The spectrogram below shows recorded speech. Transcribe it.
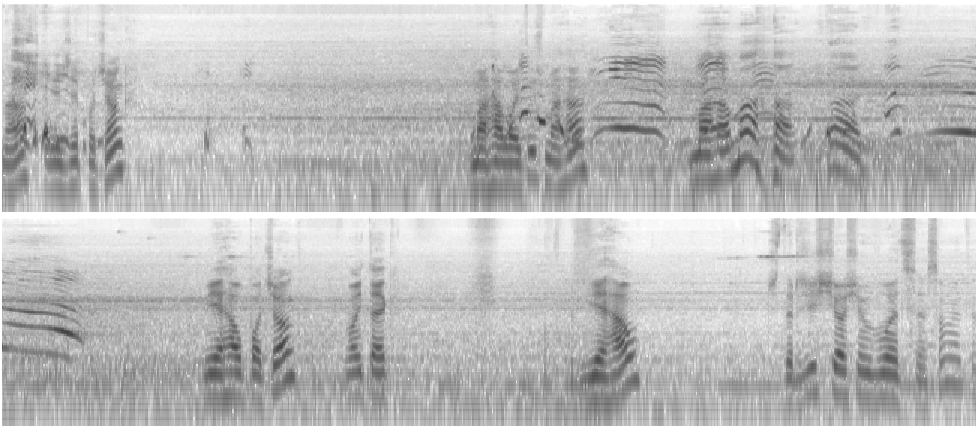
No, jedzie pociąg. Macha Wojtuś, macha? Macha, macha, tak. Wjechał pociąg. Wojtek. Wjechał. 48 WEC. Same te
